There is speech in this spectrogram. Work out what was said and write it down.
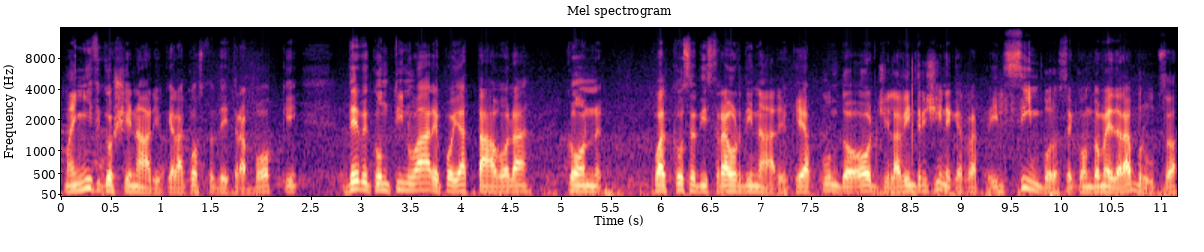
magnifico scenario che è la Costa dei Trabocchi deve continuare poi a tavola con qualcosa di straordinario che è appunto oggi la ventricina che è il simbolo secondo me dell'Abruzzo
